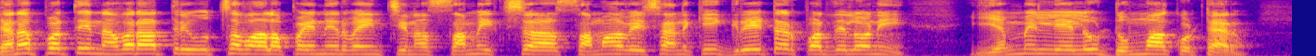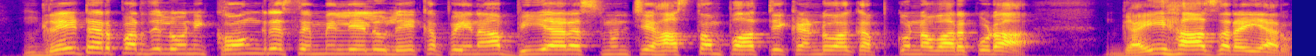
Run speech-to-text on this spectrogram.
గణపతి నవరాత్రి ఉత్సవాలపై నిర్వహించిన సమీక్ష సమావేశానికి గ్రేటర్ పరిధిలోని ఎమ్మెల్యేలు డుమ్మా కొట్టారు. గ్రేటర్ పరిధిలోని కాంగ్రెస్ ఎమ్మెల్యేలు లేకపోయినా బీఆర్ఎస్ నుంచి హస్తం పార్టీ కండువా కప్పుకున్న వారు కూడా గైహాజరయ్యారు.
